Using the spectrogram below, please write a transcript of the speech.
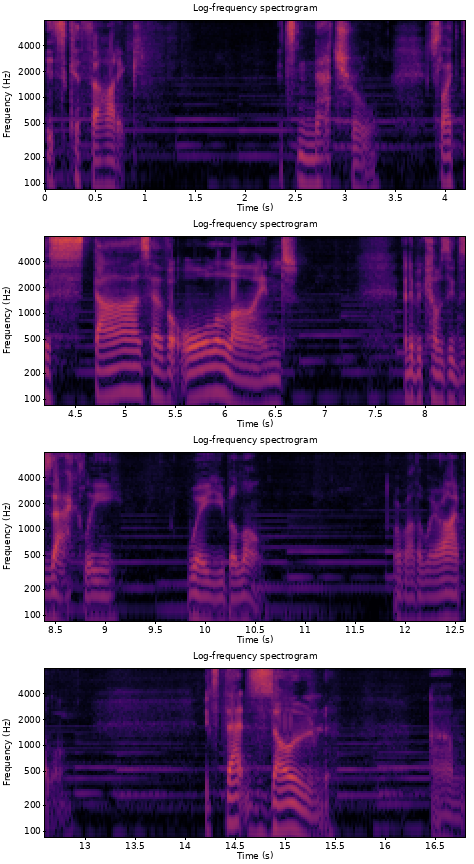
It's cathartic. It's natural. It's like the stars have all aligned and it becomes exactly where you belong. Or rather, where I belong. It's that zone um,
